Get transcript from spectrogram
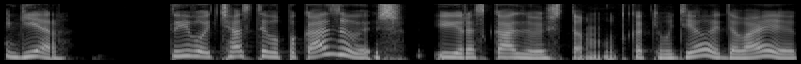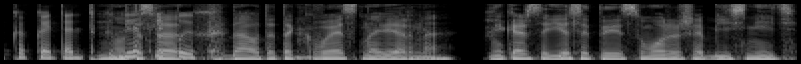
Гер, ты вот часто его показываешь и рассказываешь там, вот как его делать, давай как это, Ну, для вот это- слепых. Да, вот это квест, наверное. Мне кажется, если ты сможешь объяснить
